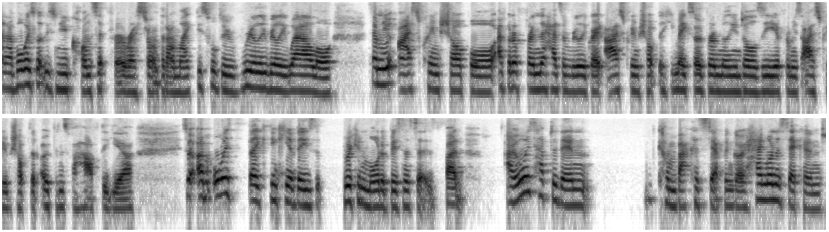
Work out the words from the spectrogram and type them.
And I've always got this new concept for a restaurant that I'm like, this will do really, really well or some new ice cream shop, or I've got a friend that has a really great ice cream shop that he makes over a million dollars a year from his ice cream shop that opens for half the year. So I'm always like thinking of these brick and mortar businesses, but I always have to then come back a step and go, hang on a second,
